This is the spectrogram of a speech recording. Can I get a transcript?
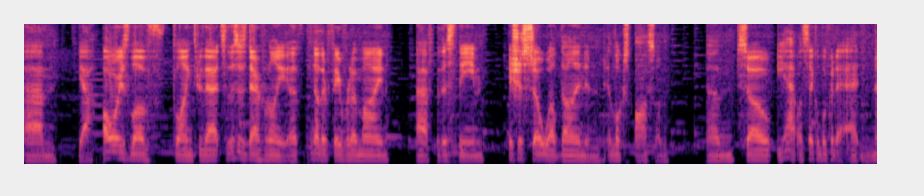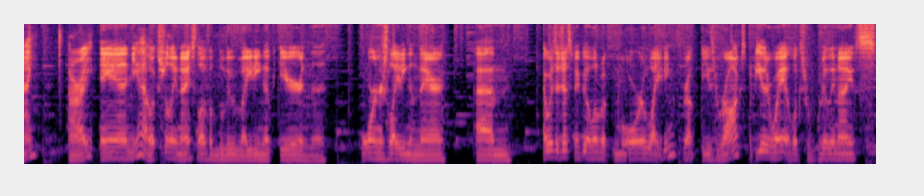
Um, yeah, always love flying through that. So this is definitely another favorite of mine uh, for this theme. It's just so well done and it looks awesome. Um, so yeah, let's take a look at it at night. Alright, and yeah, it looks really nice. Love the blue lighting up here and the orange lighting in there. Um, I would suggest maybe a little bit more lighting throughout these rocks, but either way, it looks really nice.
